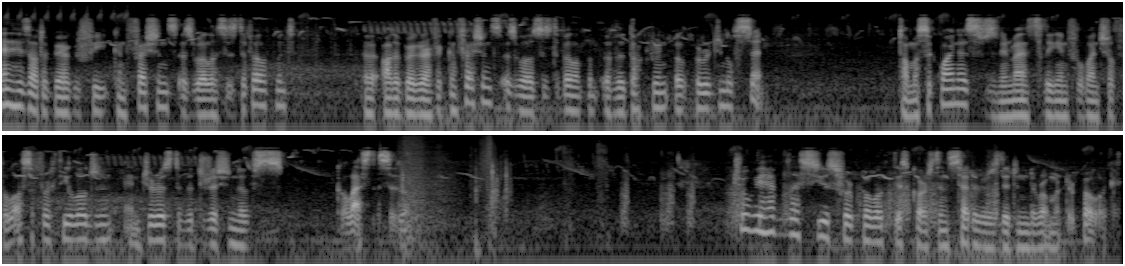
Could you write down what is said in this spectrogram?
and his autobiography, Confessions, as well as his development, uh, autobiographic confessions, as well as his development of the doctrine of original sin. Thomas Aquinas was an immensely influential philosopher, theologian, and jurist of the tradition of scholasticism. True, we have less use for public discourse than senators did in the Roman Republic.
